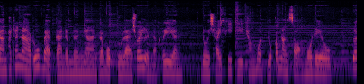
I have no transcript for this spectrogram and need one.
การพัฒนารูปแบบการดำเนินงานระบบดูแลช่วยเหลือนักเรียน โดยใช้ PT ทั้งหมดยกกำลังสองโมเดล เพื่อ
